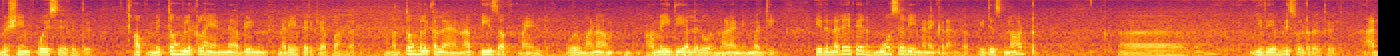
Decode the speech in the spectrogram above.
விஷயம் போய் சேருது. அப்போ மித்தவங்களுக்கெல்லாம் என்ன அப்படின்னு நிறைய பேர் கேட்பாங்க. மற்றவங்களுக்கெல்லாம் என்னென்னா பீஸ் ஆஃப் மைண்ட் ஒரு மன அமைதி அல்லது ஒரு மன நிம்மதி. இது நிறைய பேர் மோசடி நினைக்கிறாங்க. இட் இஸ் நாட் இது எப்படி சொல்கிறது at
